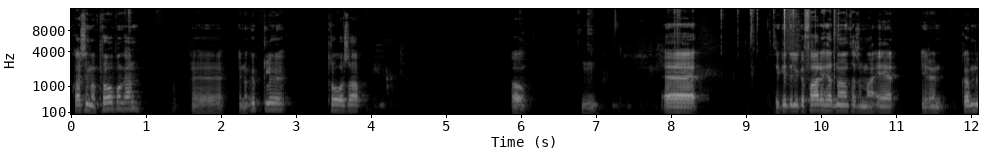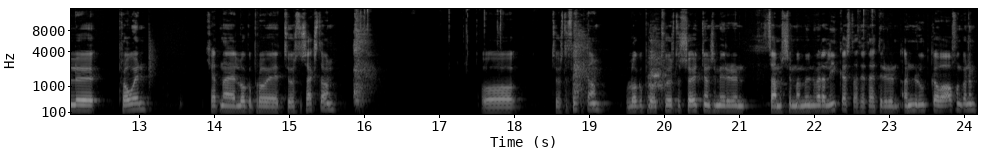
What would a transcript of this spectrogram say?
Hvað sem að prófabankan? Uh, inn á uglu, prófasap. Ó. Hmm. Uh, þið getur líka farið hérna þar sem að er í raun gömlu prófin. Hérna er lokaprófið 2016 og 2015 og lokaprófið 2017 sem er í raun það sem að mun vera líkast af því að þetta er í raun önnur útgáfa áfangunum.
